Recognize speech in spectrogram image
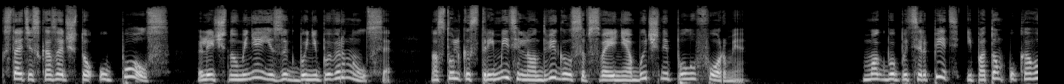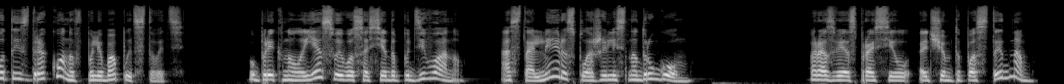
Кстати сказать, что уполз, лично у меня язык бы не повернулся — Настолько стремительно он двигался в своей необычной полуформе. Мог бы потерпеть и потом у кого-то из драконов полюбопытствовать. Упрекнула я своего соседа по дивану, остальные расположились на другом. «Разве я спросил о чем-то постыдном?»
